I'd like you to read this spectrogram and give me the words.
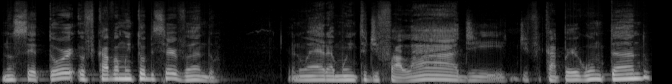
no setor, eu ficava muito observando. Eu não era muito de falar, de, de ficar perguntando,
